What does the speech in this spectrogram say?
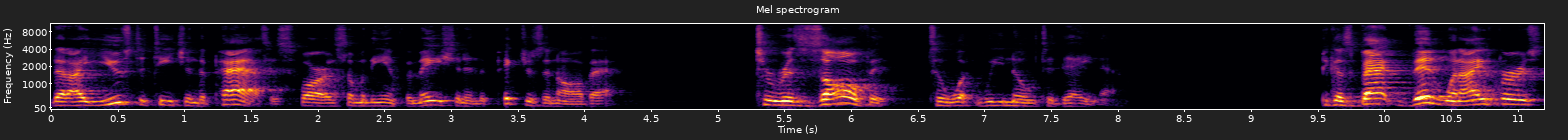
that I used to teach in the past, as far as some of the information and the pictures and all that, to resolve it to what we know today now. Because back then, when I first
